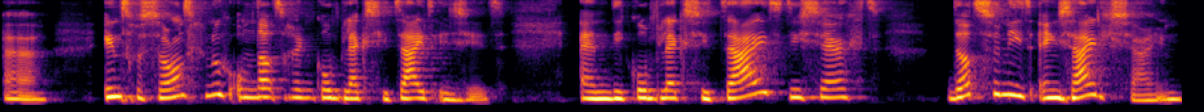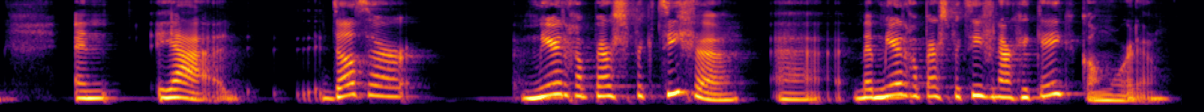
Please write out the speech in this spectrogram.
uh, interessant genoeg omdat er een complexiteit in zit. En die complexiteit die zegt dat ze niet eenzijdig zijn. En ja, dat er meerdere perspectieven, uh, met meerdere perspectieven naar gekeken kan worden.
